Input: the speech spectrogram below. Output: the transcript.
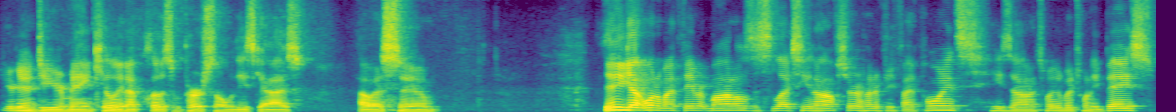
you're going to do your main killing up close and personal with these guys, I would assume. Then you got one of my favorite models, the Silexian Officer, 155 points. He's on a 20 by 20 base.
